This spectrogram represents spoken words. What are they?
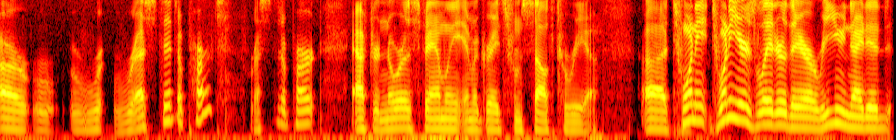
are r- r- wrested apart. Wrested apart after Nora's family immigrates from South Korea. Uh, 20, 20 years later, they are reunited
